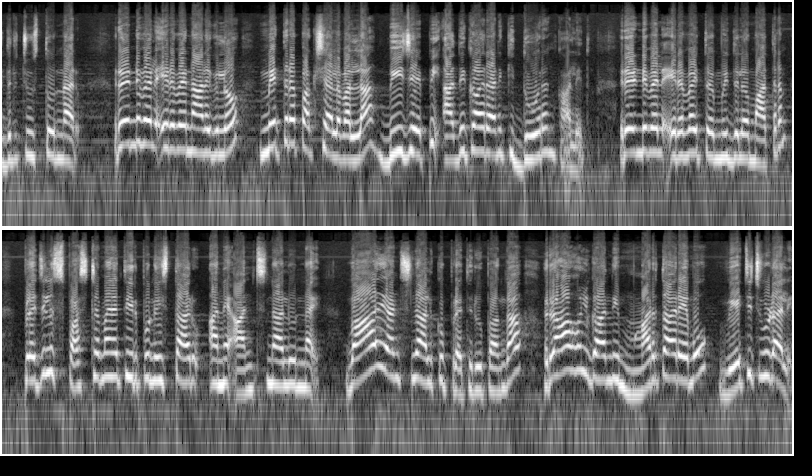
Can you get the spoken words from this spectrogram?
ఎదురు చూస్తున్నారు రెండు వేల ఇరవై నాలుగులో మిత్రపక్షాల వల్ల బీజేపీ అధికారానికి దూరం కాలేదు. రెండు వేల ఇరవై తొమ్మిదిలో మాత్రం ప్రజలు స్పష్టమైన తీర్పును ఇస్తారు అనే అంచనాలు ఉన్నాయి. వారి అంచనాలకు ప్రతిరూపంగా రాహుల్ గాంధీ మారతారేమో వేచి చూడాలి.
